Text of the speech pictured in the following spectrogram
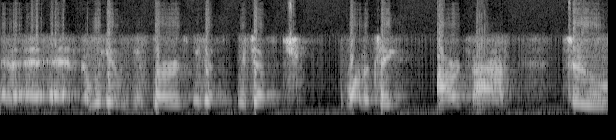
and, and we give them desserts. We just we just want to take our time to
